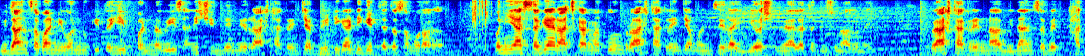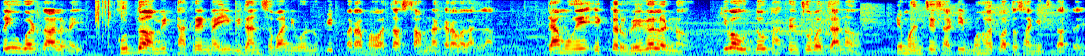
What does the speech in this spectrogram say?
विधानसभा निवडणुकीतही फडणवीस आणि शिंदेंनी राज ठाकरेंच्या भेटीगाठी घेतल्याचं समोर आलं. पण या सगळ्या राजकारणातून राज ठाकरेंच्या मनसेला यश मिळाल्याचं दिसून आलं नाही. राज ठाकरेंना विधानसभेत खातंही उघडता आलं नाही. खुद्द अमित ठाकरेंनाही विधानसभा निवडणुकीत पराभवाचा सामना करावा लागला. त्यामुळे एकतर वेगळं लढणं किंवा उद्धव ठाकरेंसोबत जाणं हे मनसेसाठी महत्त्वाचं सांगितलं जात आहे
